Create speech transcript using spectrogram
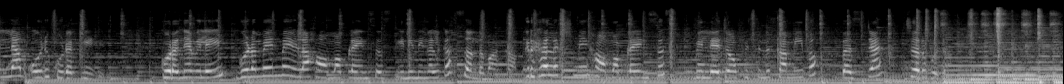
എല്ലാം ഒരു കുടക്കീഴിൽ. കുറഞ്ഞ വിലയിൽ ഗുണമേന്മയുള്ള ഹോം അപ്ലയൻസസ് ഇനി നിങ്ങൾക്ക് സ്വന്തമാക്കാം. ഗൃഹലക്ഷ്മി ഹോം അപ്ലയൻസസ് വില്ലേജ് ഓഫീസിന് സമീപം ബസ് സ്റ്റാൻഡ് ചെറുപുഴ.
